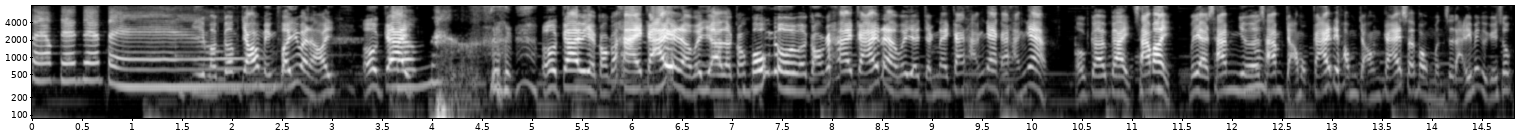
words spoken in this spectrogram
Tem tem tem tem gì mà cơm chó miễn phí bà nội ok. Ok bây giờ còn có hai cái nè. Bây giờ là còn bốn người mà còn có hai cái nè. Bây giờ trận này căng thẳng nha căng thẳng nha. Ok ok. Sam ơi bây giờ sam như sam chọn một cái đi không chọn cái sẽ bọn mình sẽ đẩy mấy người kia xuống.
